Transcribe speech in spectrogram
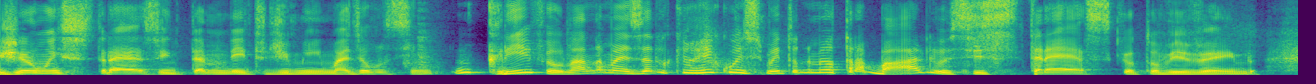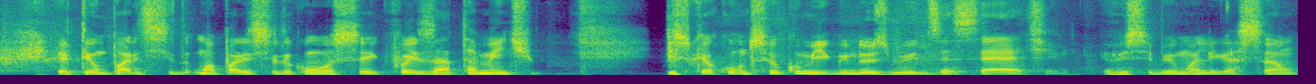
gerou um estresse interno dentro de mim. Mas eu falei assim, incrível, nada mais é do que um reconhecimento do meu trabalho, esse estresse que eu tô vivendo. Eu tenho um parecido, uma parecida com você, que foi exatamente isso que aconteceu comigo. Em 2017, eu recebi uma ligação.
